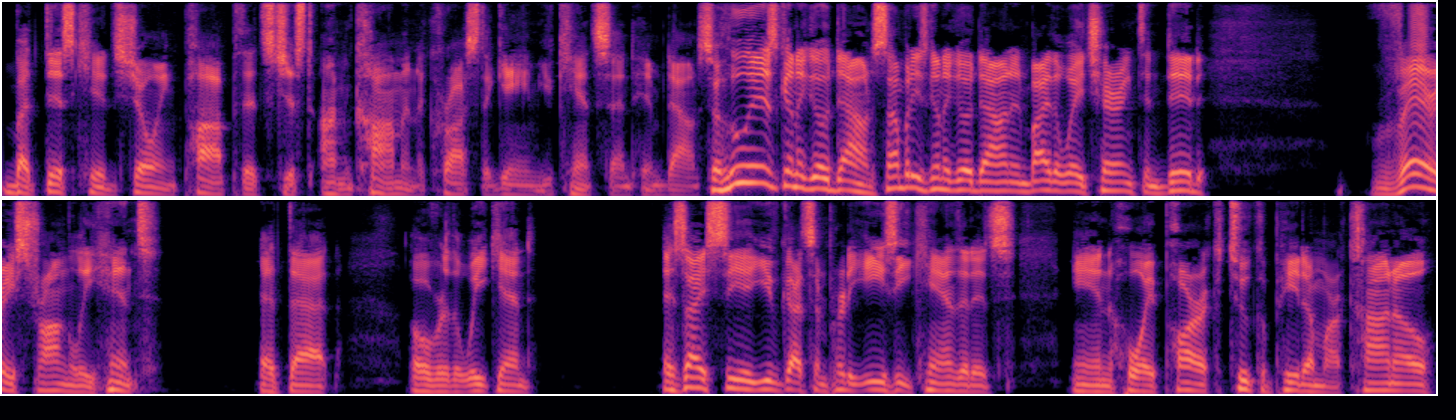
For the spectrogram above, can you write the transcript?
but this kid's showing pop that's just uncommon across the game. You can't send him down. So, who is going to go down? Somebody's going to go down. And by the way, Cherington did very strongly hint at that over the weekend. As I see it, you've got some pretty easy candidates in Hoy Park, Tucupita Marcano,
